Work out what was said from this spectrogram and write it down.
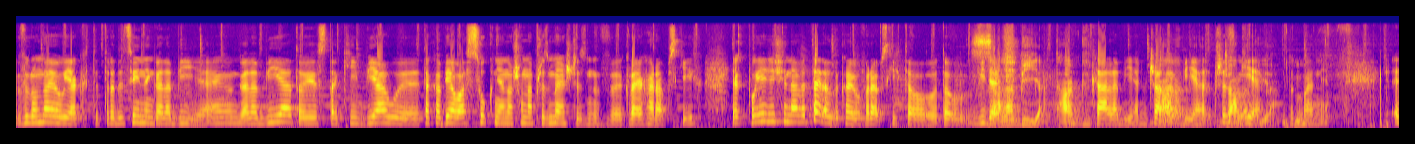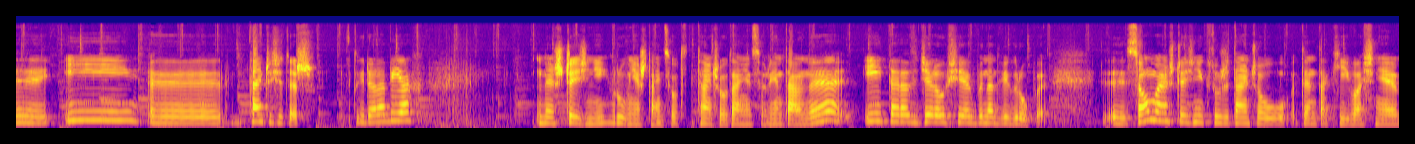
y, wyglądają jak te tradycyjne galabije. Galabija to jest taki biały, taka biała suknia noszona przez mężczyzn w krajach arabskich. Jak pojedzie się nawet teraz do krajów arabskich, to, to widać... Salabija, tak? Galabija, Jalabija, przez. G, Mhm. dokładnie. Y, I y, tańczy się też w tych jalabijach. Mężczyźni również tańczą, tańczą taniec orientalny i teraz dzielą się jakby na dwie grupy. Y, Są mężczyźni, którzy tańczą ten taki właśnie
